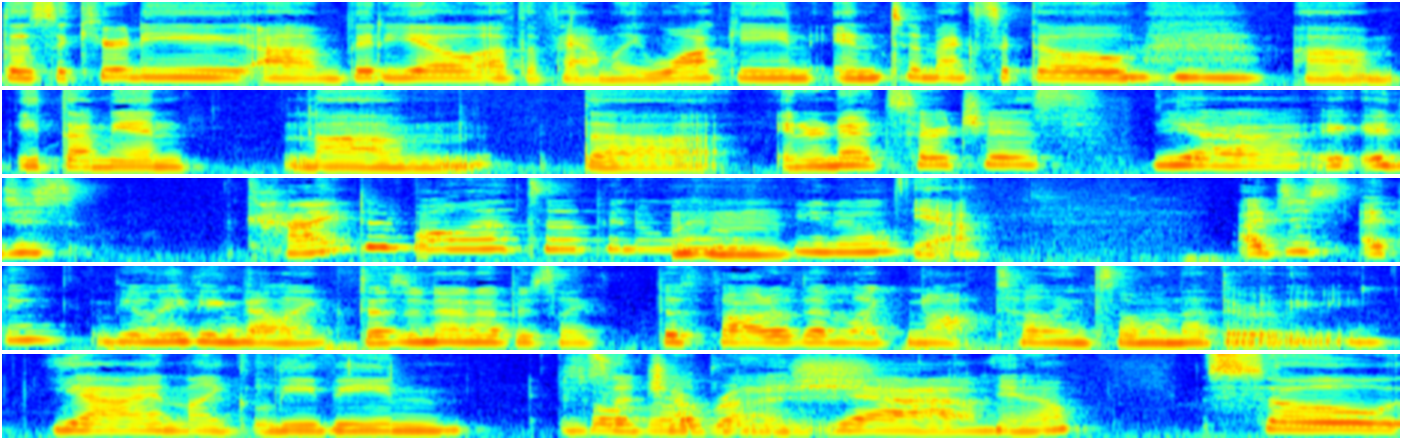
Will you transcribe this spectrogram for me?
The security um, video of the family walking into Mexico, um, y también um, the internet searches. Yeah, it, it just kind of all adds up in a way, you know? Yeah, I just I think the only thing that like doesn't add up is like the thought of them like not telling someone that they were leaving. yeah, and like leaving in So such a rush. Yeah. you know. So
